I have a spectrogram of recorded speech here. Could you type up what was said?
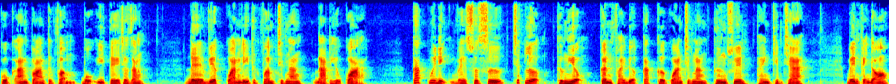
Cục An toàn Thực phẩm Bộ Y tế cho rằng, để việc quản lý thực phẩm chức năng đạt hiệu quả, các quy định về xuất xứ, chất lượng, thương hiệu cần phải được các cơ quan chức năng thường xuyên thanh kiểm tra. Bên cạnh đó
